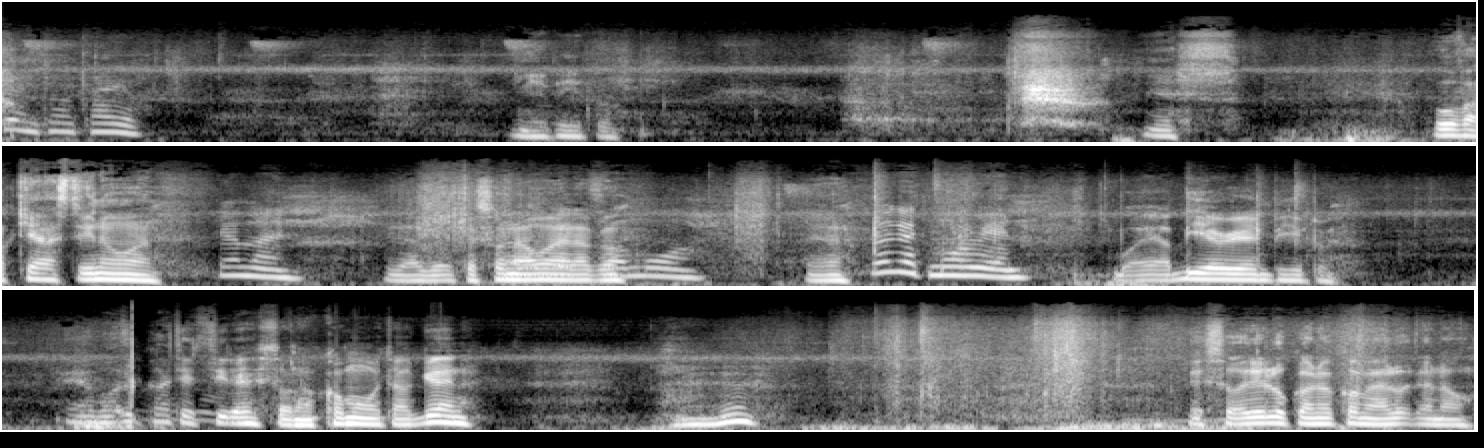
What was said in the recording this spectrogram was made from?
Sent out of you. Yeah, people. Yes. Overcast, you know, man. Yeah man. You gotta get the sun a while ago. More. Yeah. We'll get more rain. Boy, a beer rain, people. Yeah, but look at it, see the sun come out again. Mm-hmm. Yeah, so they look when we come here, look there now.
